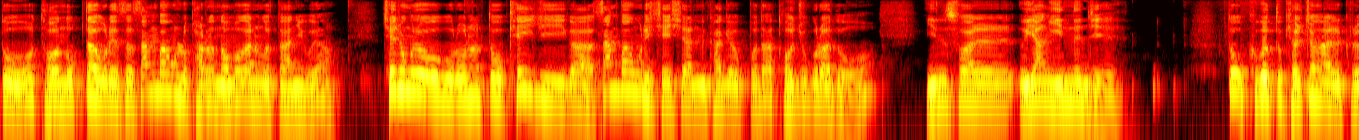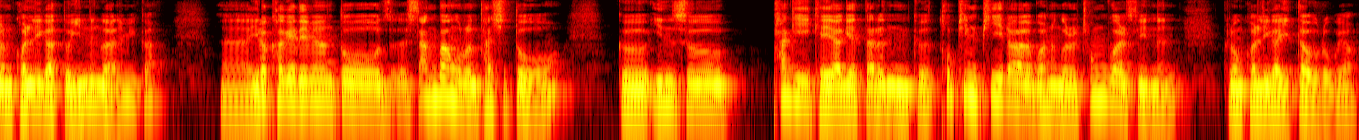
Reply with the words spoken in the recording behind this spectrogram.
또 더 높다고 그래서 쌍방울로 바로 넘어가는 것도 아니고요. 최종적으로는 또 KG가 쌍방울이 제시한 가격보다 더 주고라도 인수할 의향이 있는지 또 그것도 결정할 그런 권리가 또 있는 거 아닙니까? 에, 이렇게 하게 되면 또 쌍방울은 다시 또 그 인수 파기 계약에 따른 그 토핑 피라고 하는 걸 청구할 수 있는 그런 권리가 있다고 그러고요.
